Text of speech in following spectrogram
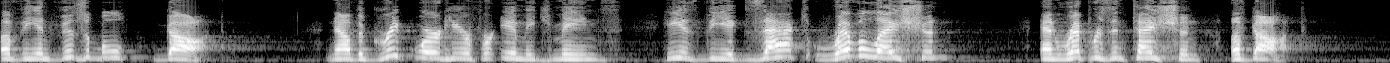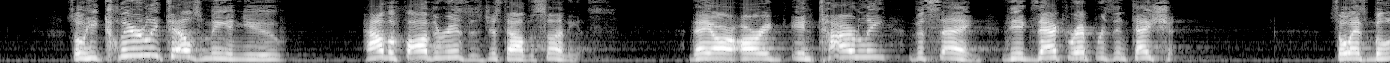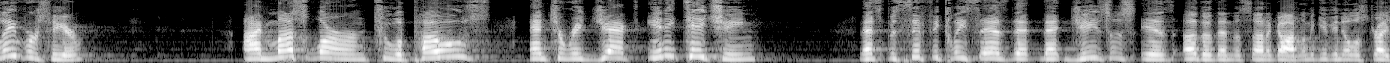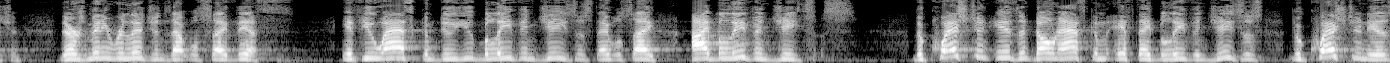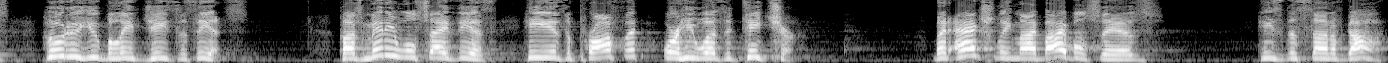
of the invisible God. Now, the Greek word here for image means he is the exact revelation and representation of God. So he clearly tells me and you how the Father is, is just how the Son is. They are, are entirely the same, the exact representation. So, as believers here, I must learn to oppose and to reject any teaching that specifically says that, that Jesus is other than the Son of God. Let me give you an illustration. There's many religions that will say this. If you ask them, do you believe in Jesus? They will say, I believe in Jesus. The question isn't don't ask them if they believe in Jesus. The question is, who do you believe Jesus is? Because many will say this, he is a prophet or he was a teacher. But actually, my Bible says he's the Son of God.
